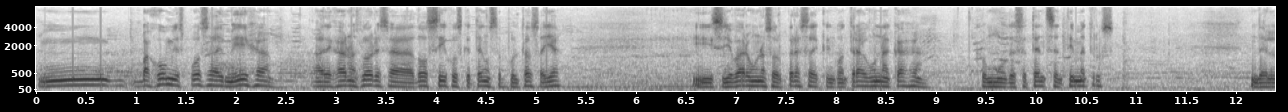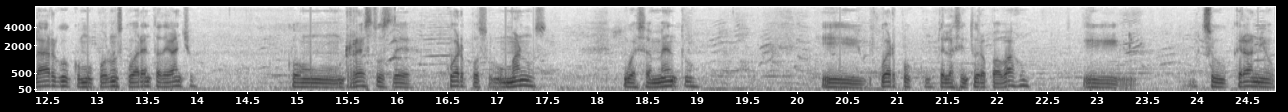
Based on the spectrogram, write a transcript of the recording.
Mm, bajó mi esposa y mi hija a dejar unas flores a dos hijos que tengo sepultados allá. Y se llevaron una sorpresa de que encontraron una caja como de 70 centímetros, de largo como por unos 40 de ancho, con restos de cuerpos humanos, huesamento y cuerpo de la cintura para abajo y su cráneo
